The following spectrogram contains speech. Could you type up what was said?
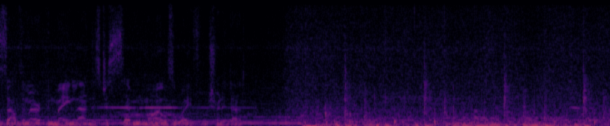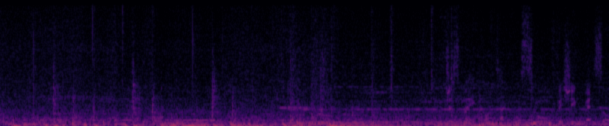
The South American mainland is just seven miles away from Trinidad. We've just made contact with a small fishing vessel.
